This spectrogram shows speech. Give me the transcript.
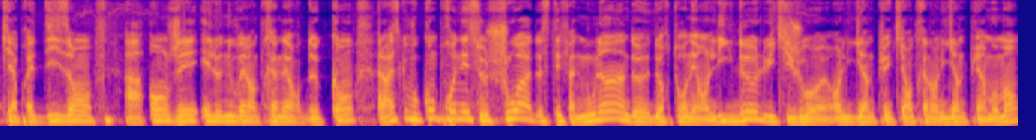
qui après 10 ans à Angers est le nouvel entraîneur de Caen. Alors est-ce que vous comprenez ce choix de Stéphane Moulin de, de, retourner en Ligue 2, lui qui joue en Ligue 1 depuis, qui entraîne en Ligue 1 depuis un moment?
